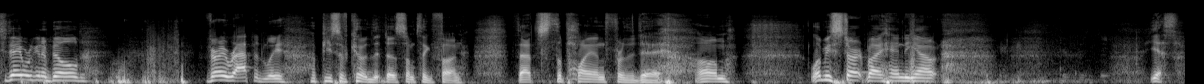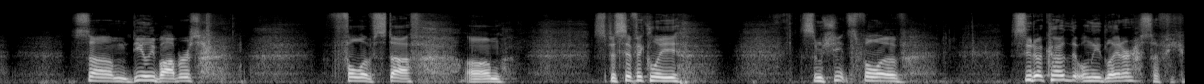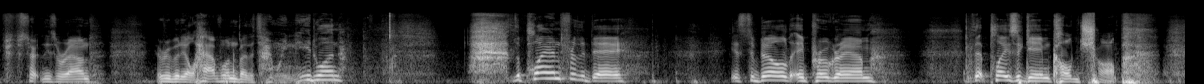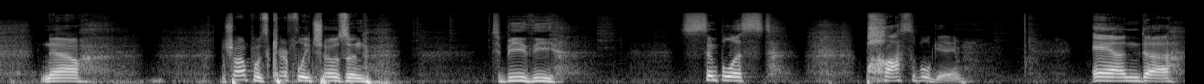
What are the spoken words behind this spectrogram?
today we're going to build very rapidly a piece of code that does something fun. That's the plan for the day. Um, let me start by handing out, yes, some dealy bobbers full of stuff. Um, specifically, some sheets full of pseudocode that we'll need later. So if you could start these around, everybody will have one by the time we need one. The plan for the day is to build a program that plays a game called Chomp. Now, Chomp was carefully chosen to be the simplest possible game. And uh,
